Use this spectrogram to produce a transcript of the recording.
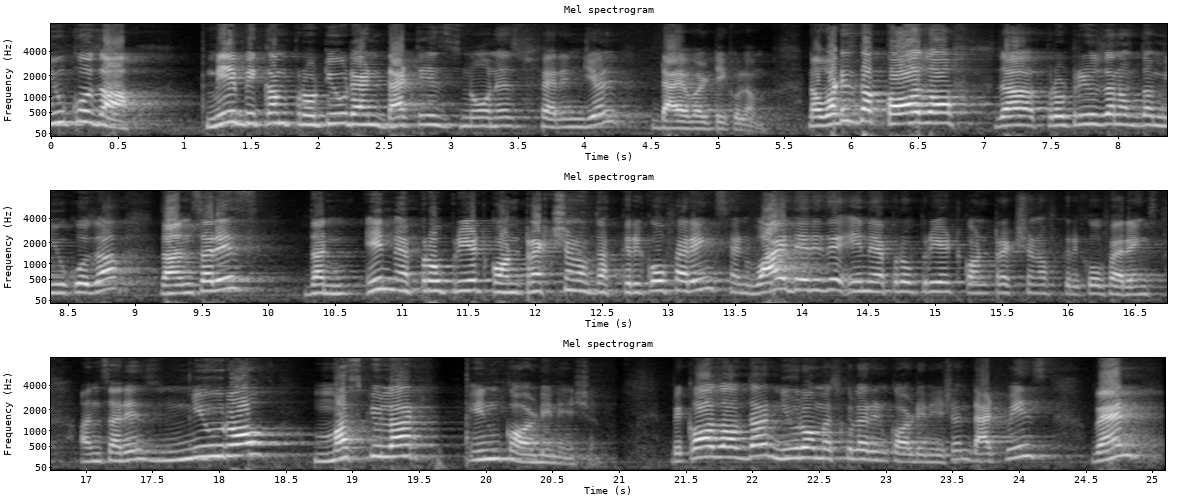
mucosa may become protrude and that is known as pharyngeal diverticulum. Now what is the cause of the protrusion of the mucosa? The answer is the inappropriate contraction of the cricopharynx and why there is a inappropriate contraction of cricopharynx answer is neuromuscular incoordination because of the neuromuscular incoordination that means when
